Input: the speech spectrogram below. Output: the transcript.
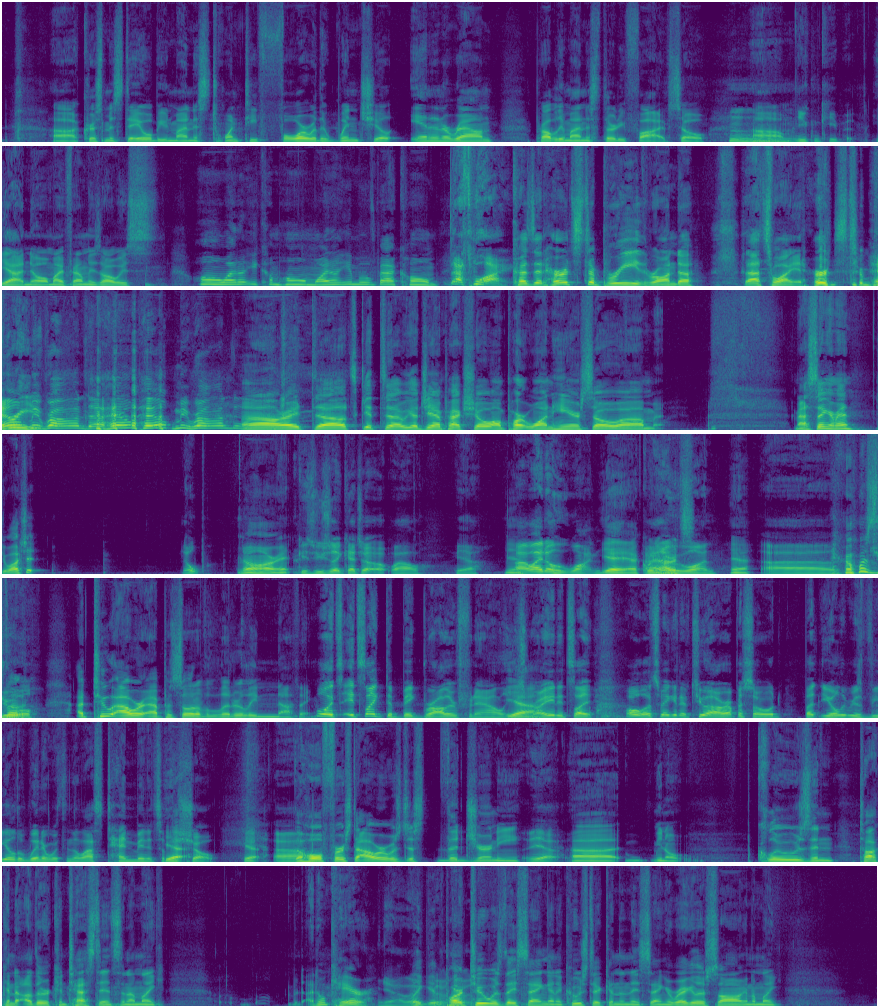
Uh, Christmas Day will be minus 24 with a wind chill in and around probably minus 35. So, um, you can keep it. yeah, no, my family's always, oh, why don't you come home? Why don't you move back home? That's why. Because it hurts to breathe, Rhonda. That's why it hurts to Help breathe. Help me, Rhonda. Help, help me, Rhonda. All right, uh, let's get. Uh, we got jam packed show on part one here. So, um, Masked Singer, man, do you watch it? nope. No, all right. Because usually I catch up. Oh, well, yeah. Yeah. Oh, I know who won. Yeah, yeah. Queen I know Hearts. who won. Yeah, Uh, was the- A two-hour episode of literally nothing. Well, it's it's like the Big Brother finales, Yeah. right? It's like, oh, let's make it a two-hour episode, but you only reveal the winner within the last ten minutes of Yeah. the show. Yeah, the Um, whole first hour was just the journey. Yeah. Uh, you know, clues and talking to other contestants, and I'm like, I don't care. Yeah, that- like in that- part that- two was they sang an acoustic and then they sang a regular song, and I'm like,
